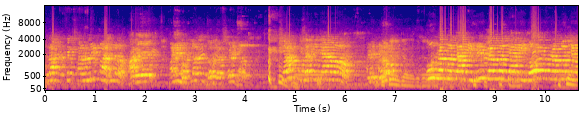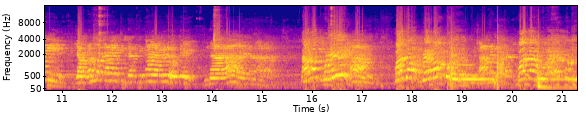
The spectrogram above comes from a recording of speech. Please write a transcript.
प्रत्यक्षानं पाहिलं आणि आणि म्हटलं तुझं दर्शन घ्यावं क्षण कुशल विचारावं. आणि म्हणून तू ब्रह्मचारी मी ब्रह्मचारी दोन ब्रह्मचारी. या ब्रह्मचार्याची ठिकाण यावेळी होते? नारायण नारायण नारद मुनी! हा माझ्या प्रेमापुढे तुझ्या प्रेमासाठी. माझ्या मायेपुढे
